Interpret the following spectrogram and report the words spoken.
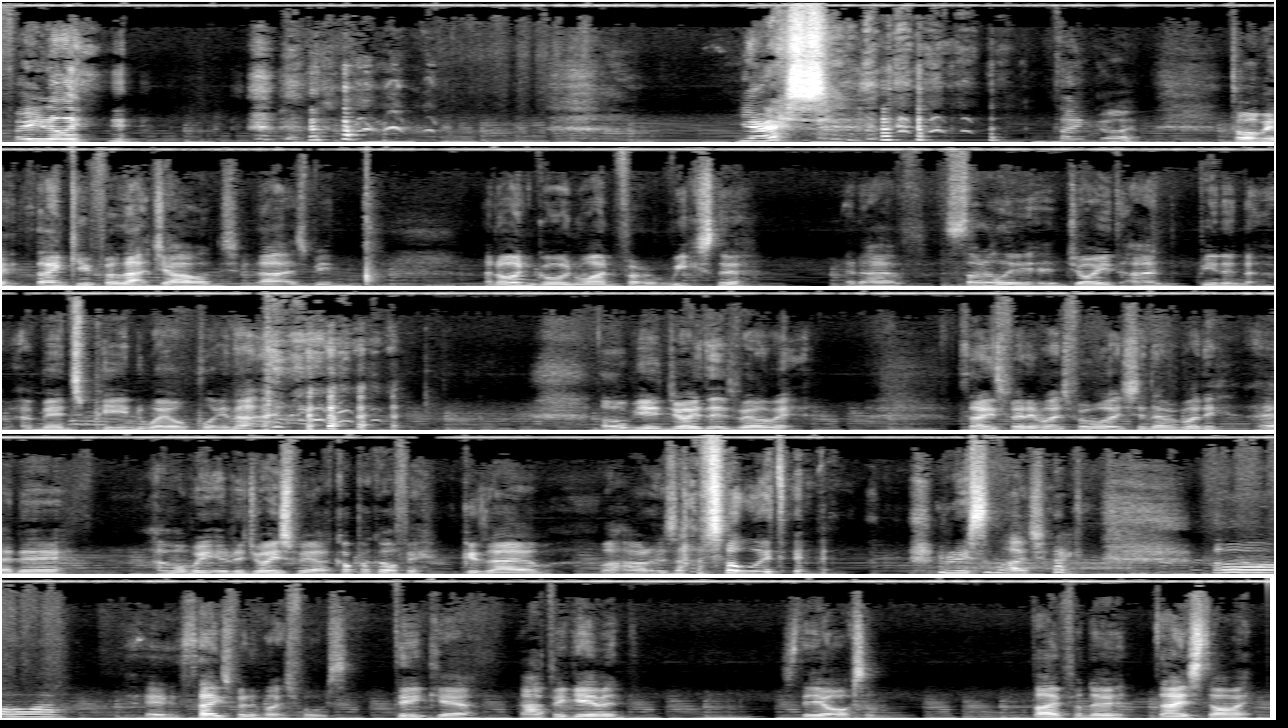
Finally. yes. thank God. Tommy, thank you for that challenge. That has been an ongoing one for weeks now. And I've thoroughly enjoyed and been in immense pain while playing that. I hope you enjoyed it as well, mate. Thanks very much for watching, everybody. And uh, I'm away to rejoice with a cup of coffee because I am. My heart is absolutely dead. that track. Oh wow! Yeah, thanks very much, folks. Take care. Happy gaming. Stay awesome. Bye for now. Thanks, Tommy.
